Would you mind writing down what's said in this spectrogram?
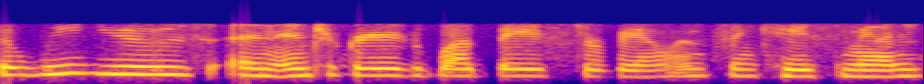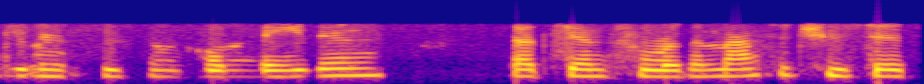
So we use an integrated web-based surveillance and case management system called MAVEN. That stands for the Massachusetts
